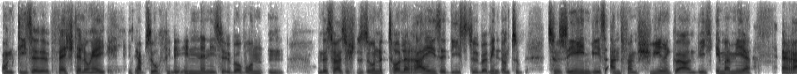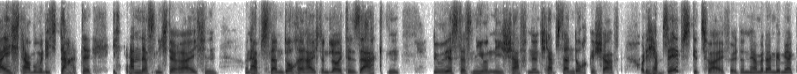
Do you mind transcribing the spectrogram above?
und diese Feststellung, hey, ich habe so viele Hindernisse überwunden. Und das war so, so eine tolle Reise, dies zu überwinden und zu, zu sehen, wie es anfangs schwierig war und wie ich immer mehr erreicht habe. Und ich dachte, ich kann das nicht erreichen und habe es dann doch erreicht. Und Leute sagten, du wirst das nie und nie schaffen. Und ich habe es dann doch geschafft. Und ich habe selbst gezweifelt und habe dann gemerkt,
